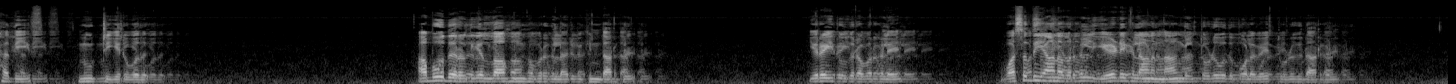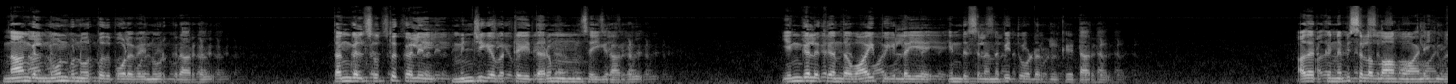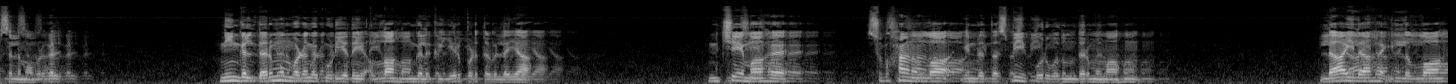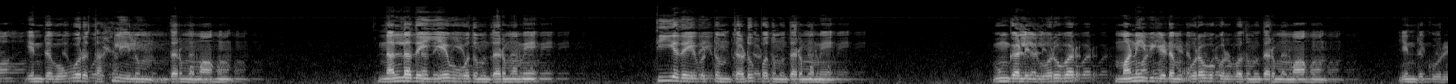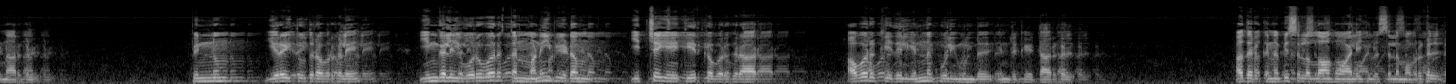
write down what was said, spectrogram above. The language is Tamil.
ஹதீஸ் நூற்றி இருபது. அபூதர் ரதி அல்லாஹும் அவர்கள் அறிவிக்கின்றார்கள் இறைதூதர் அவர்களே வசதியானவர்கள் ஏழைகளான நாங்கள் தொழுவது போலவே தொழுகிறார்கள். நாங்கள் நோன்பு நோற்பது போலவே நோக்கிறார்கள் தங்கள் சொத்துக்களில் மிஞ்சியவற்றை தர்மமும் செய்கிறார்கள். எங்களுக்கு அந்த வாய்ப்பு இல்லையே என்று சில நபி தோடர்கள் கேட்டார்கள். அதற்கு நபி சொல்லாஹு அலிஹி வசல்லம் அவர்கள் நீங்கள் தர்மம் வழங்கக்கூடியதை அல்லாஹ் உங்களுக்கு ஏற்படுத்தவில்லையா? நிச்சயமாக சுபஹான் அல்லா என்று தஸ்மீ கூறுவதும் தர்மமாகும். லா இலாக இல்லல்லா என்ற ஒவ்வொரு தகலிலும் தர்மமாகும். நல்லதை ஏவுவதும் தர்மமே தீயதை விட்டும் தடுப்பதும் தர்மமே. உங்களில் ஒருவர் மனைவியிடம் உறவு கொள்வதும் தர்மமாகும் என்று கூறினார்கள். பின்னும் இறை தூதர் அவர்களே எங்களில் ஒருவர் தன் மனைவியிடம் இச்சையை தீர்க்க வருகிறார். அவருக்கு இதில் என்ன கூலி உண்டு என்று கேட்டார்கள். அதற்கு நபி சொல்லாஹு அலிஹி வசல்லம் அவர்கள்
